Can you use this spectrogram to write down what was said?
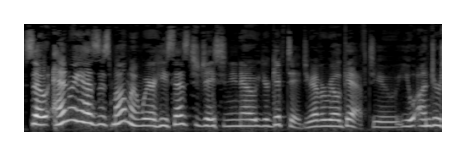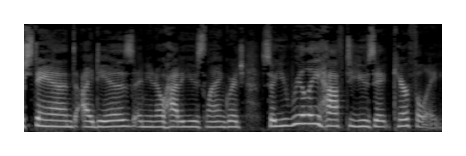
so Henry has this moment where he says to Jason, you know, you're gifted. You have a real gift. You, you understand ideas and you know how to use language. So you really have to use it carefully.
